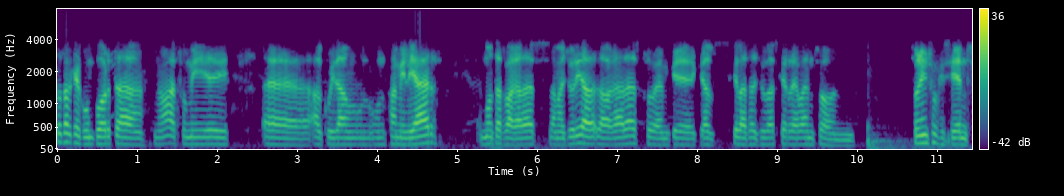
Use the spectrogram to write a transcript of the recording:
tot el que comporta no, assumir eh, el cuidar un, un familiar. Moltes vegades, la majoria de vegades trobem que, que, els, que les ajudes que reben són, són insuficients.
